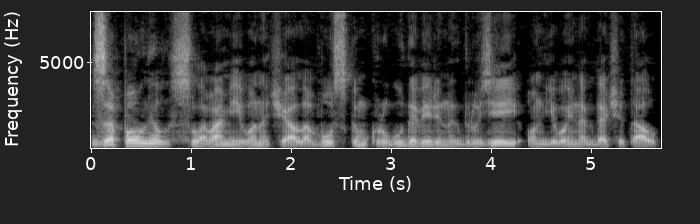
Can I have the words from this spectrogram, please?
заполнил словами его начала. В узком кругу доверенных друзей он его иногда читал.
